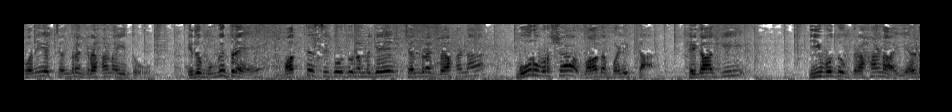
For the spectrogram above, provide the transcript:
ಕೊನೆಯ ಚಂದ್ರಗ್ರಹಣ ಇದು. ಇದು ಮುಗಿದ್ರೆ ಮತ್ತೆ ಸಿಗೋದು ನಮಗೆ ಚಂದ್ರಗ್ರಹಣ ಮೂರು ವರ್ಷವಾದ ಬಳಿಕ. ಹೀಗಾಗಿ ಈ ಒಂದು ಗ್ರಹಣ ಎರಡ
